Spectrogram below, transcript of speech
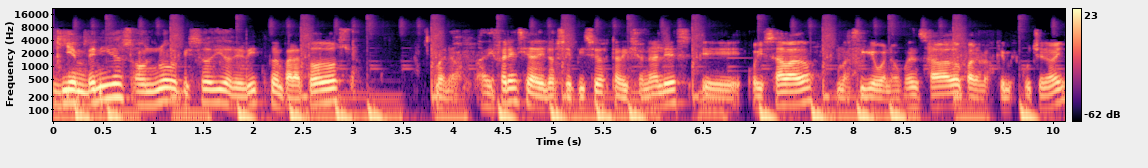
Bienvenidos a un nuevo episodio de Bitcoin para todos. Bueno, a diferencia de los episodios tradicionales, eh, hoy es sábado, así que bueno, buen sábado para los que me escuchen hoy.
